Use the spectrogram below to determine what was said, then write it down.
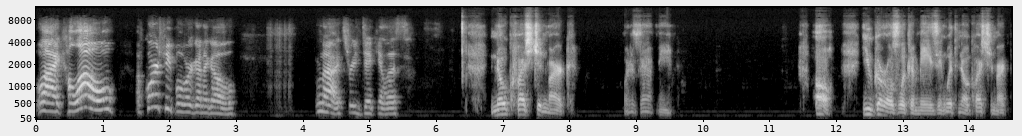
Like, hello? Of course people were going to go. No, it's ridiculous. No question mark. What does that mean? Oh, you girls look amazing with no question mark.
